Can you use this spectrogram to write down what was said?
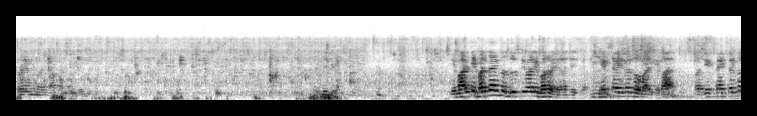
તો એમનું એક કામ કરી દેજો. ये बाल्टी भर जाए तो दूसरी वाली भरो ये राजेश का एक साइड कर दो बाल्टी बाहर बस एक साइड कर दो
